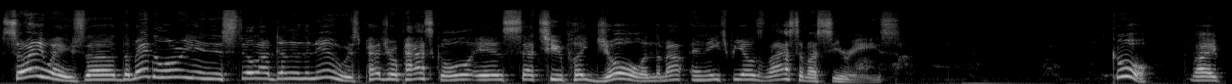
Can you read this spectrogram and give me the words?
So, anyways, uh, The Mandalorian is still not done in the news. Pedro Pascal is set to play Joel in the in HBO's Last of Us series. Cool. Like,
